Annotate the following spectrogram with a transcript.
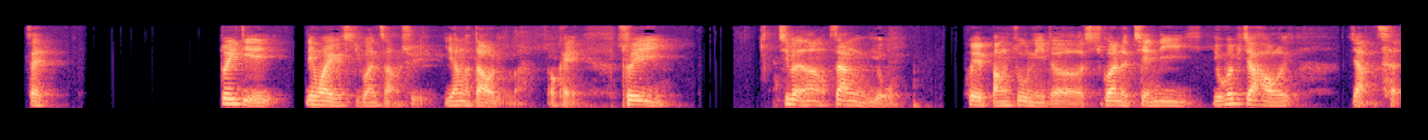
再堆叠另外一个习惯上去，一样的道理嘛，OK，所以基本上这样有。会帮助你的习惯的建立，也会比较好养成，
